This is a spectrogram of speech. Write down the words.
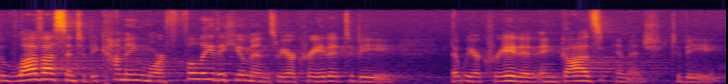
to love us into becoming more fully the humans we are created to be, that we are created in God's image to be.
